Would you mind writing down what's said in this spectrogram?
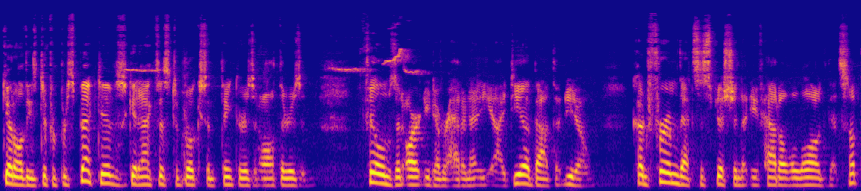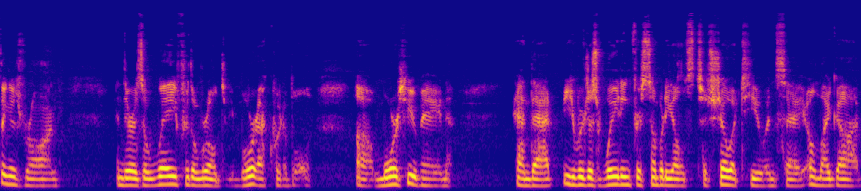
get all these different perspectives, get access to books and thinkers and authors and films and art you never had any idea about that. You know, confirm that suspicion that you've had all along that something is wrong and there is a way for the world to be more equitable, uh, more humane, and that you were just waiting for somebody else to show it to you and say, "Oh my God,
